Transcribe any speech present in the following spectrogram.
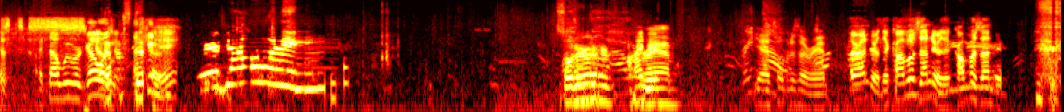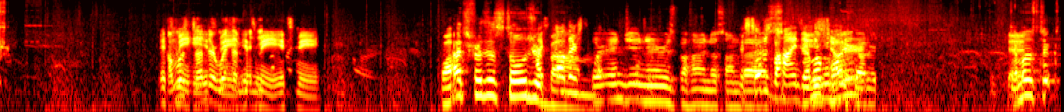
I thought we were going. Okay. We're going! Soldier behind you. Ramp. Right Yeah, now. soldiers at ramp. They're under. The combo's under. The combo's under. It's Almost me, under it's with me, a it's me, it's me. Watch for the soldier I bomb. Their engineer is behind us on There's soldiers behind him. Demo Okay. Demo took.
